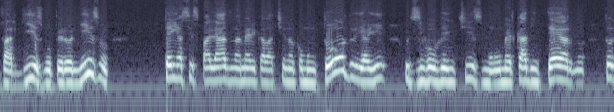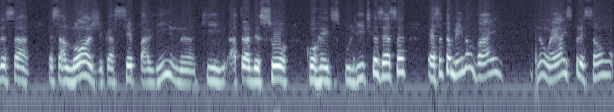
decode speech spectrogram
varguismo, peronismo, tenha se espalhado na América Latina como um todo, e aí o desenvolvimentismo, o mercado interno, toda essa, essa lógica cepalina que atravessou correntes políticas, essa, essa também não vai, não é a expressão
